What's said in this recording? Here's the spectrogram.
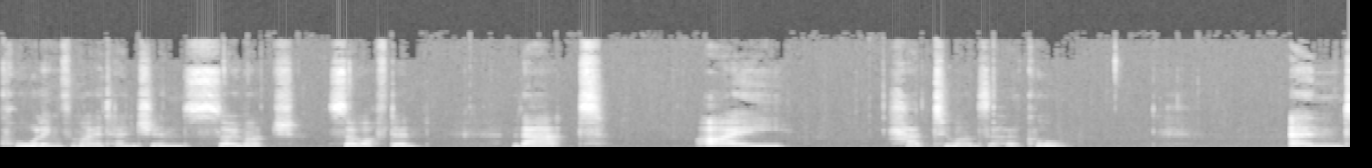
calling for my attention so much, so often, that I had to answer her call. And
